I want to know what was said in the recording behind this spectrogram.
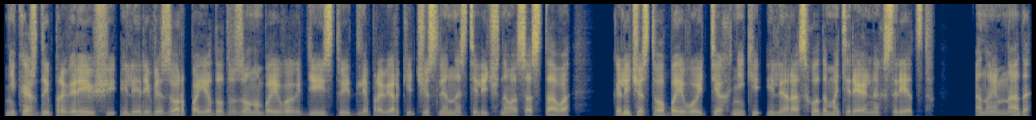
Не каждый проверяющий или ревизор поедут в зону боевых действий для проверки численности личного состава, количества боевой техники или расхода материальных средств. Оно им надо?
